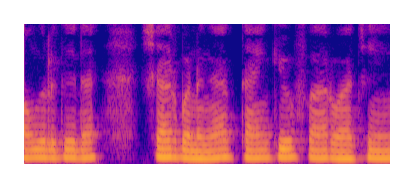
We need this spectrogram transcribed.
அவங்களுக்கு இதை ஷேர் பண்ணுங்கள் தேங்க்யூ ஃபார் வாட்சிங்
